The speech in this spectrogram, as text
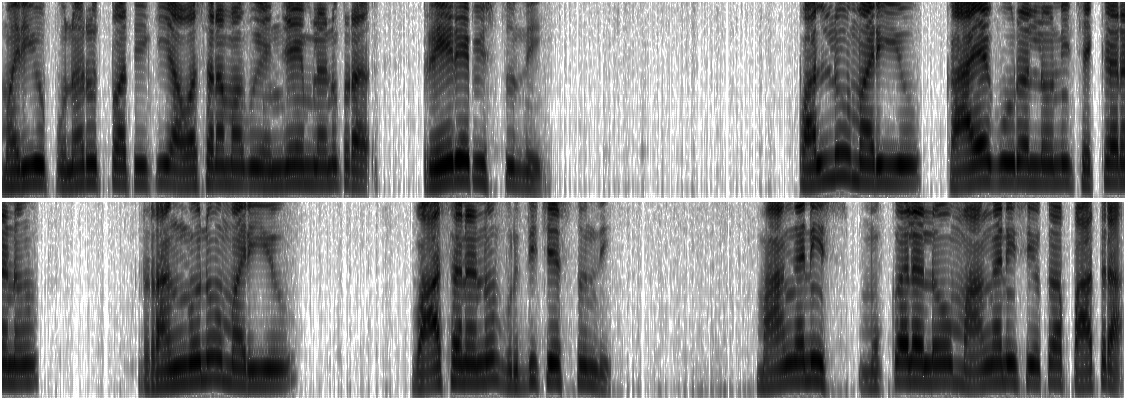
మరియు పునరుత్పత్తికి అవసరమగు ఎంజైమ్లను ప్ర ప్రేరేపిస్తుంది. పళ్ళు మరియు కాయగూరల్లోని చక్కెరను రంగును మరియు వాసనను వృద్ధి చేస్తుంది. మాంగనీస్ మొక్కలలో మాంగనీస్ యొక్క పాత్ర.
